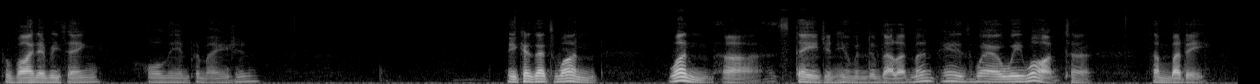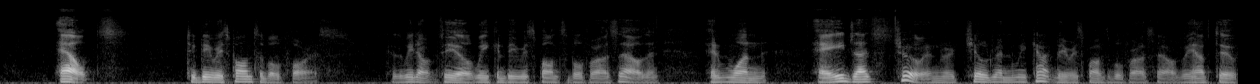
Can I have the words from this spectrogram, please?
provide everything, all the information. Because that's one one uh, stage in human development is where we want uh, somebody else to be responsible for us because we don't feel we can be responsible for ourselves. And in one age, that's true. And we're children, we can't be responsible for ourselves. We have to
